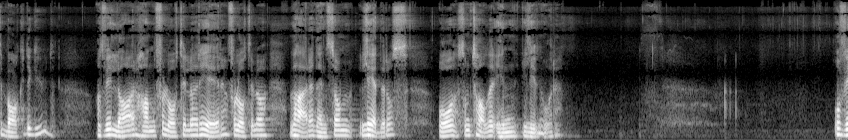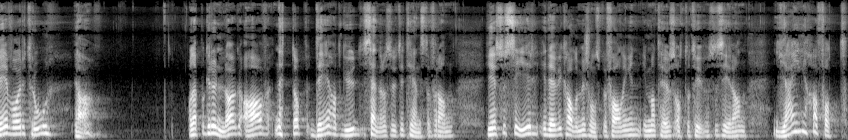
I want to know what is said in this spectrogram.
tilbake til Gud. At vi lar Han få lov til å regjere, få lov til å være den som leder oss, og som taler inn i livene våre. Og ved vår tro Ja. Og det er på grunnlag av nettopp det at Gud sender oss ut i tjeneste for Han. Jesus sier i det vi kaller misjonsbefalingen i Matteus 28, så sier han, 'Jeg har fått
